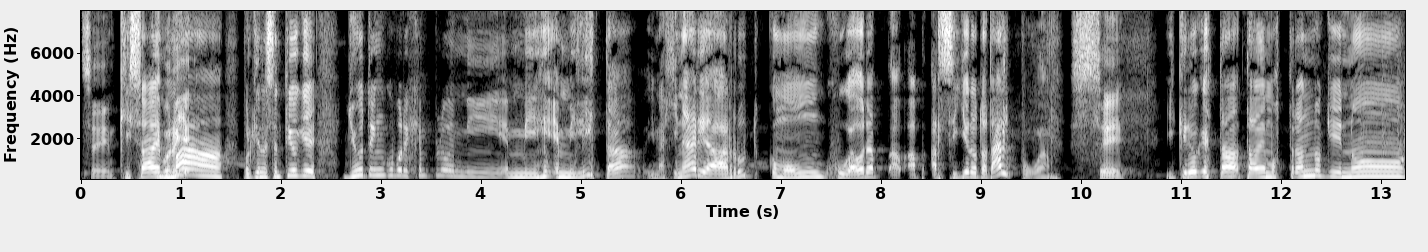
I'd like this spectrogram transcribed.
Sí. Quizás es bueno, más, porque en el sentido que yo tengo, por ejemplo, en mi, en mi, en mi lista imaginaria a Ruth como un jugador a- a- a- arcillero total, pues, weón. Sí. Y creo que está, está demostrando que no,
